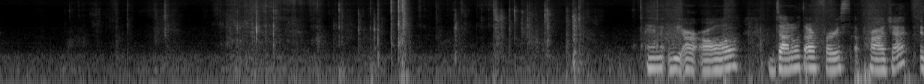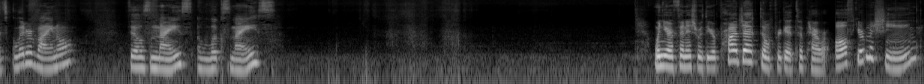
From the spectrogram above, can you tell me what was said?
And we are all done with our first project. It's glitter vinyl. Feels nice. looks nice. When you're finished with your project, don't forget to power off your machine.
